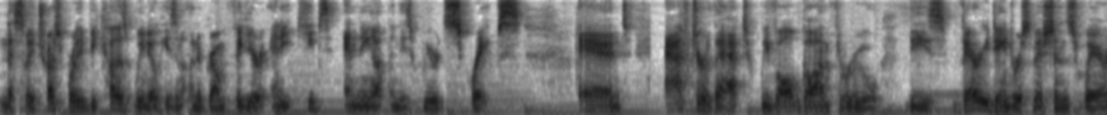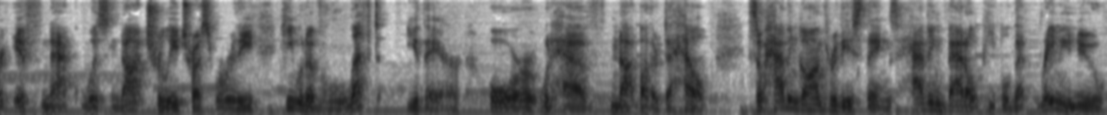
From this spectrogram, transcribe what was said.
necessarily trustworthy because we know he's an underground figure and he keeps ending up in these weird scrapes. And after that, we've all gone through these very dangerous missions where if Knack was not truly trustworthy, he would have left you there or would have not bothered to help. So, having gone through these things, having battled people that Raimi knew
